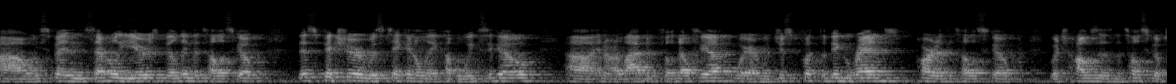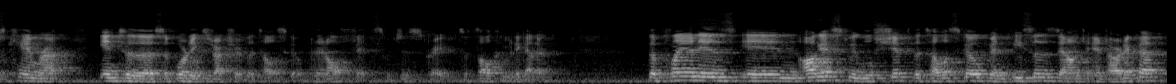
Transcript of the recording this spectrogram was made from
Uh, we spent several years building the telescope. This picture was taken only a couple weeks ago uh, in our lab in Philadelphia, where we just put the big red part of the telescope, which houses the telescope's camera, into the supporting structure of the telescope, and it all fits, which is great. So it's all coming together. The plan is in August, we will ship the telescope in pieces down to Antarctica,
